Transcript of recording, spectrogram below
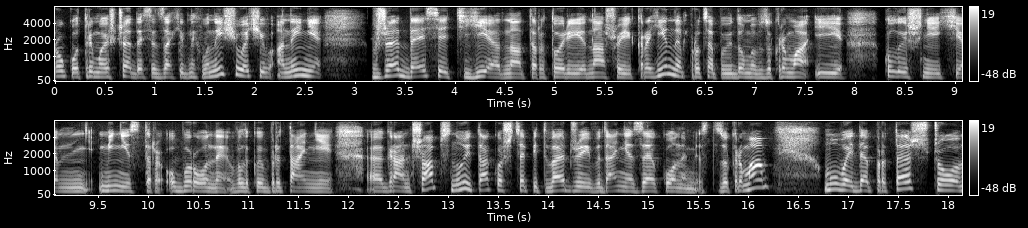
року отримує ще 10 західних винищувачів. А нині вже 10 є на території нашої країни. Про це повідомив зокрема і колишній ем, міністр оборони Великої Британії е, Грант Шапс. Ну і також це підтверджує видання The Economist. Зокрема, мова йде про те, що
